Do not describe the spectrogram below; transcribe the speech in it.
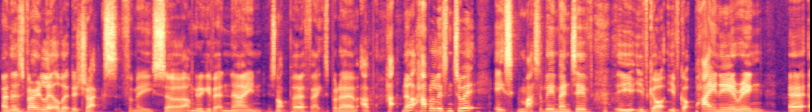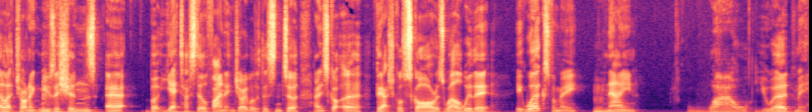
And there's very little that detracts for me, so I'm going to give it a nine. It's not perfect, but um, I ha- no, happily listen to it. It's massively inventive. You- You've got you've got pioneering uh, electronic musicians, uh, but yet I still find it enjoyable to listen to, and it's got a theatrical score as well with it. It works for me. Nine. Wow. You heard me.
